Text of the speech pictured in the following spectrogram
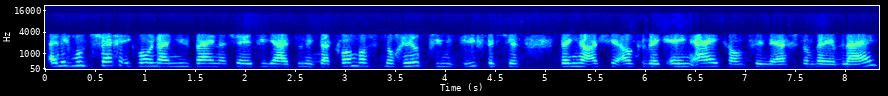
En ik moet zeggen, ik woon daar nu bijna zeven jaar. Toen ik daar kwam was het nog heel primitief. Dat je denkt, nou als je elke week één ei kan vinden ergens, dan ben je blij.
